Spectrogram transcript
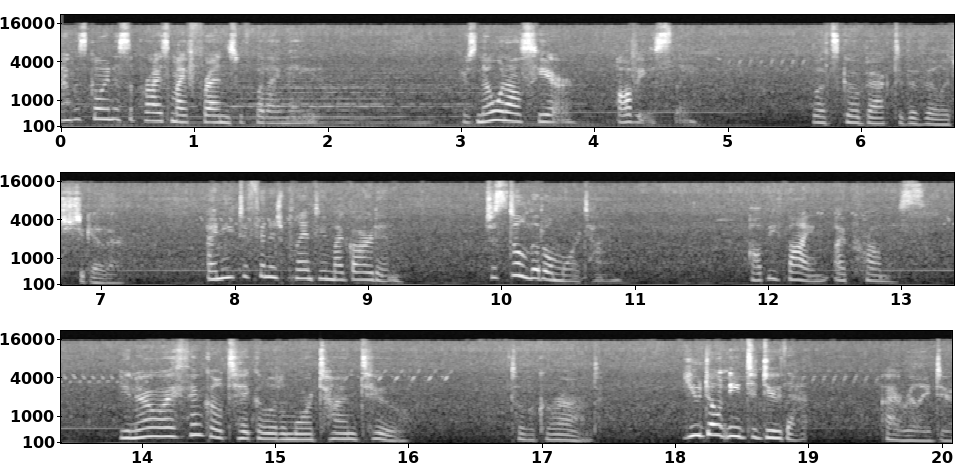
I was going to surprise my friends with what I made. There's no one else here, obviously. Let's go back to the village together. I need to finish planting my garden. Just a little more time. I'll be fine, I promise. You know, I think I'll take a little more time too. To look around. You don't need to do that. I really do.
